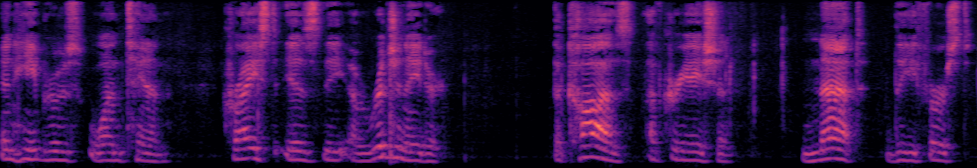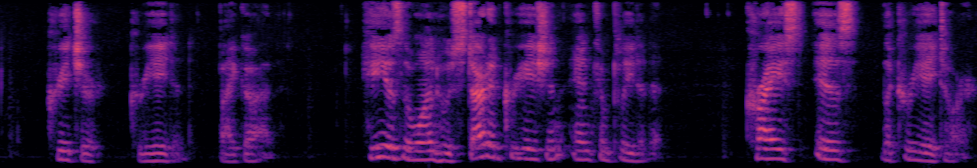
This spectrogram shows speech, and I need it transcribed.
and Hebrews 1 10. Christ is the originator, the cause of creation, not the first creature created by God. He is the one who started creation and completed it. Christ is the creator.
